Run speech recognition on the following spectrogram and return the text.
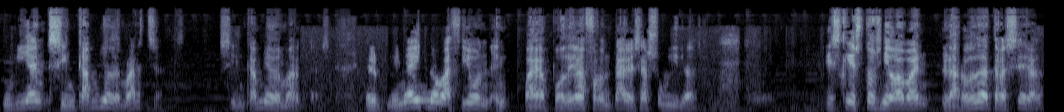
subían sin cambio de marchas, sin cambio de marchas. La primera innovación para poder afrontar esas subidas es que estos llevaban la rueda trasera,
